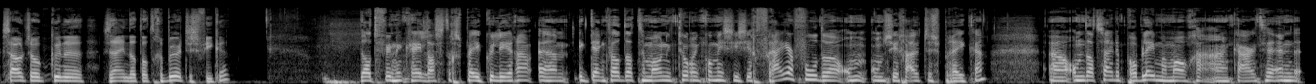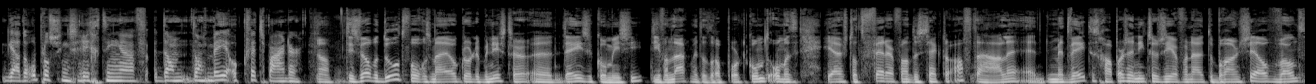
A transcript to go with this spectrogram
Zou het zo kunnen zijn dat dat gebeurd is, Fieke? Dat vind ik heel lastig speculeren. Ehm, ik denk wel dat de monitoringcommissie zich vrijer voelde om, om zich uit te spreken. Eh, omdat zij de problemen mogen aankaarten. En de- ja, de oplossingsrichtingen, dan, dan ben je ook kwetsbaarder. Nou, het is wel bedoeld volgens mij ook door de minister, eh, deze commissie, die vandaag met dat rapport komt, om het juist wat verder van de sector af te halen. En met wetenschappers en niet zozeer vanuit de branche zelf. Want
